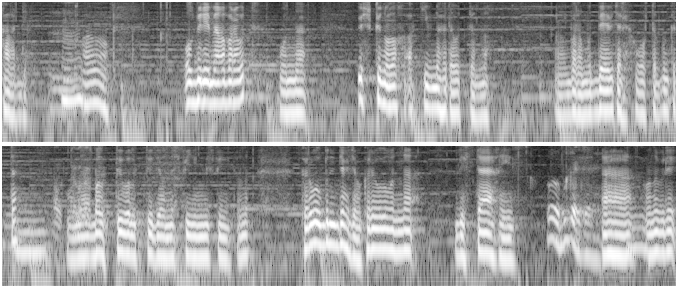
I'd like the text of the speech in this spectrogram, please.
калырды. Ол барабыт. Онна үш күн активно өттөннө. Барамыт бебитер олтар бун кытта. Онна балыкты балыкты де онна спиннинг спиннинг. Оны кырыл бун онна бестахин. О, оны биле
